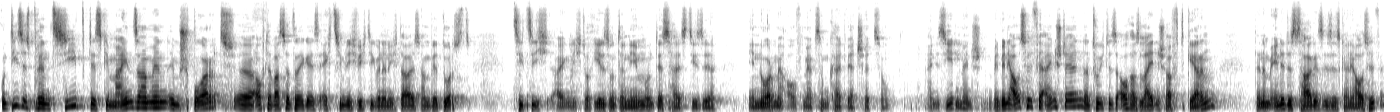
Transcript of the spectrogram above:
Und dieses Prinzip des Gemeinsamen im Sport, äh, auch der Wasserträger ist echt ziemlich wichtig. Wenn er nicht da ist, haben wir Durst. Zieht sich eigentlich durch jedes Unternehmen und das heißt diese enorme Aufmerksamkeit, Wertschätzung eines jeden Menschen. Wenn wir eine Aushilfe einstellen, dann tue ich das auch aus Leidenschaft gern, denn am Ende des Tages ist es keine Aushilfe,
